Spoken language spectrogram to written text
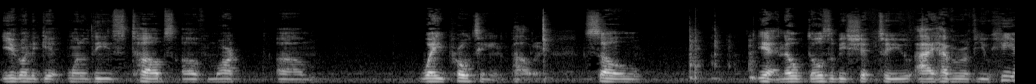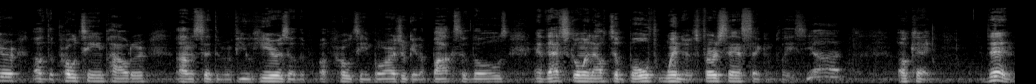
you're going to get one of these tubs of Marked um, whey protein powder. So, yeah, no, those will be shipped to you. I have a review here of the protein powder. Um, said the review here is of the of protein bars. You'll get a box of those, and that's going out to both winners, first and second place. Yeah. Okay. Then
